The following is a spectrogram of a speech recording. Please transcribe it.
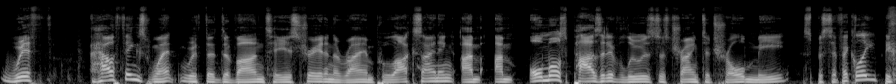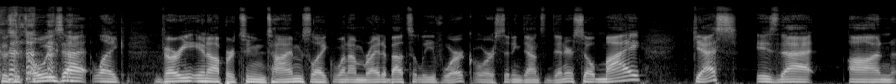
With how things went with the Devon Toews trade and the Ryan Pulock signing, I'm I'm almost positive Lou is just trying to troll me specifically because it's always at like very inopportune times, like when I'm right about to leave work or sitting down to dinner. So my guess is that on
